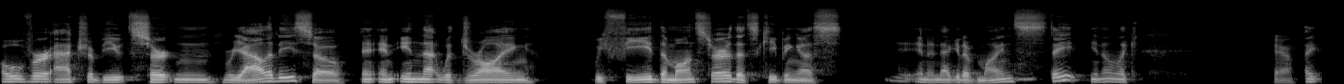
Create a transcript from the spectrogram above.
over attribute certain realities. So, and, and, in that withdrawing, we feed the monster that's keeping us in a negative mind mm-hmm. state. You know, like, yeah, I,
